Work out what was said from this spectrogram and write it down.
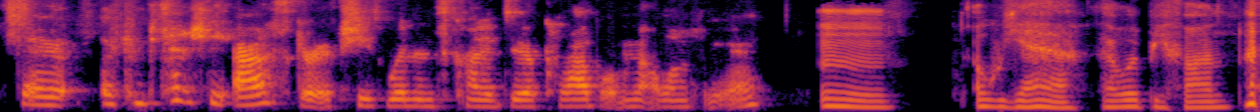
So I can potentially ask her if she's willing to kind of do a collab on that one for you. Mm. Oh yeah, that would be fun.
